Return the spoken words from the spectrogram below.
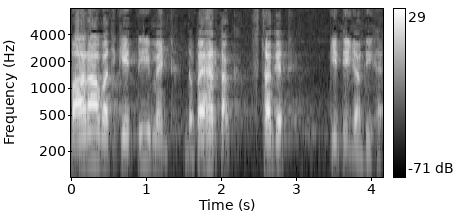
12:30 ਮਿੰਟ ਦੁਪਹਿਰ ਤੱਕ ਸਥਗਿਤ ਕੀਤੀ ਜਾਂਦੀ ਹੈ।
